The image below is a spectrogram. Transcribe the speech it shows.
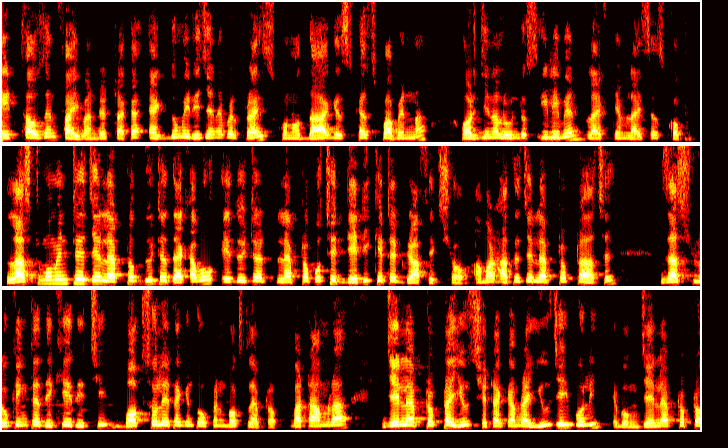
eight thousand five hundred টাকা। একদমই রিজনেবল প্রাইস কোনো দাগ স্ক্র্যাচ পাবেন না। Original Windows eleven lifetime license copy last মোমেন্টে যে ল্যাপটপ দুইটা দেখাবো, এই দুইটা ল্যাপটপ হচ্ছে ডেডিকেটেড গ্রাফিক্স সহ। আমার হাতে যে ল্যাপটপটা আছে জাস্ট লুকিংটা দেখিয়ে দিচ্ছি। বক্স হলে এটা কিন্তু ওপেন বক্স ল্যাপটপ বাট আমরা যে ল্যাপটপটা ইউজ সেটাকে আমরা ইউজেই বলি এবং যে ল্যাপটপটা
